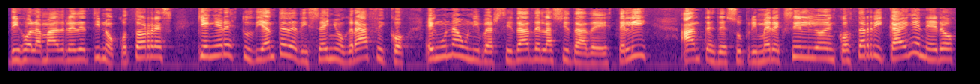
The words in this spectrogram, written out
dijo la madre de Tinoco Torres, quien era estudiante de diseño gráfico en una universidad de la ciudad de Estelí. Antes de su primer exilio en Costa Rica en enero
